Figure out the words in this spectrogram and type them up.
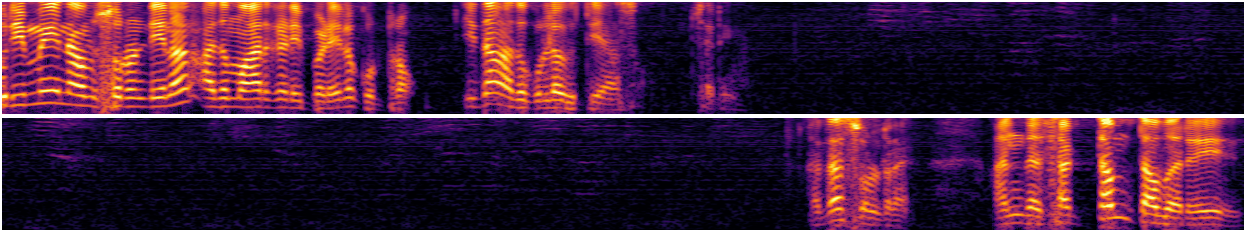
உரிமை நாம் சுரண்டினால் அது மார்க் அடிப்படையில் குற்றம். இதுதான் அதுக்குள்ள வித்தியாசம். சரிங்க. அதான் சொல்கிறேன் அந்த சட்டம் தவறு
